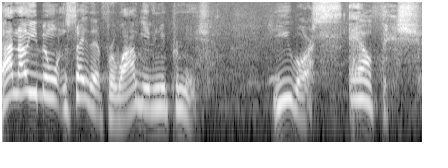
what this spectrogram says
I know you've been wanting to say that for a while. I'm giving you permission. You are selfish.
